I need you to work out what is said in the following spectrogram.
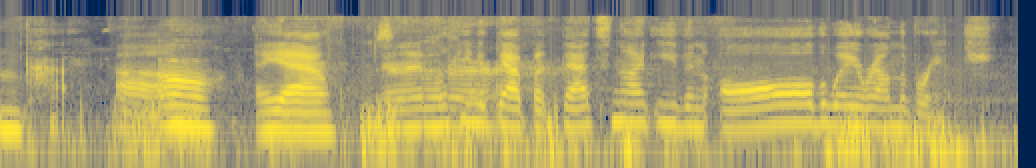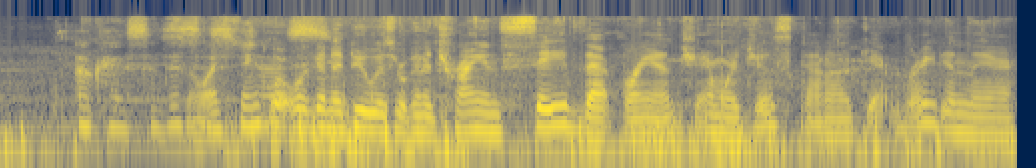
Okay. Um, oh, Yeah, There's and I'm looking at that, but that's not even all the way around the branch. okay. So this So I think what we're gonna do is we're gonna try and save that branch and we're just gonna get right in there.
